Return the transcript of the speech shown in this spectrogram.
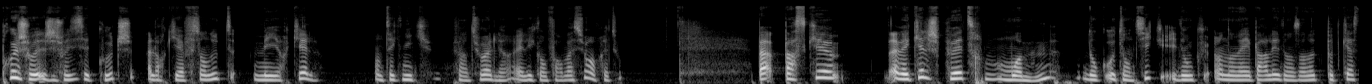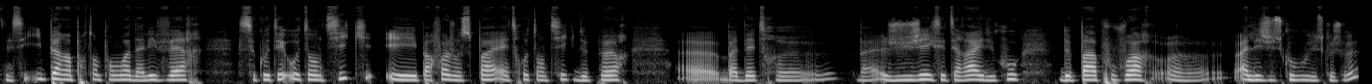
Pourquoi j'ai choisi cette coach alors qu'il y a sans doute meilleur qu'elle en technique? Enfin, tu vois, elle, est qu'en formation après tout. Bah, parce que avec elle, je peux être moi-même, donc authentique. Et donc, on en avait parlé dans un autre podcast, mais c'est hyper important pour moi d'aller vers ce côté authentique. Et parfois, j'ose pas être authentique de peur euh, bah, d'être euh, bah, jugée, etc. Et du coup, de pas pouvoir euh, aller jusqu'au bout de ce que je veux.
